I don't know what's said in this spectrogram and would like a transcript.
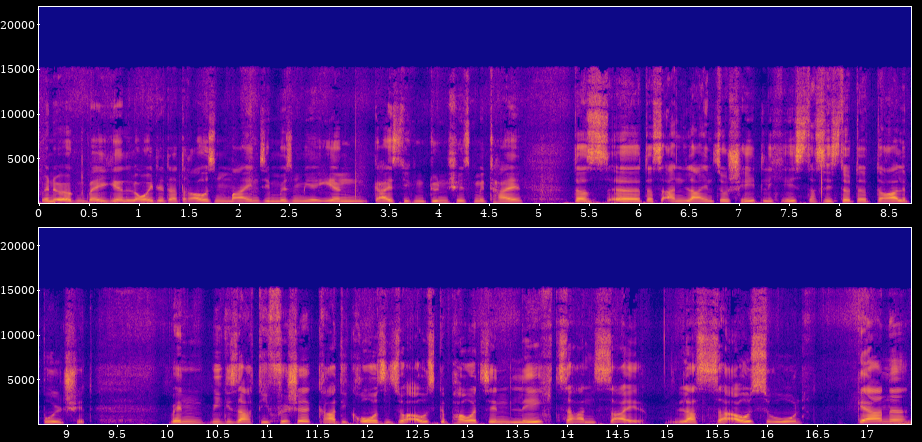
wenn irgendwelche Leute da draußen meinen, sie müssen mir ihren geistigen Dünnschiss mitteilen, dass äh, das Anleihen so schädlich ist. Das ist der totale Bullshit. Wenn, wie gesagt, die Fische, gerade die großen, so ausgepowert sind, legt sie ans Seil. Lasst sie ausruhen, gerne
